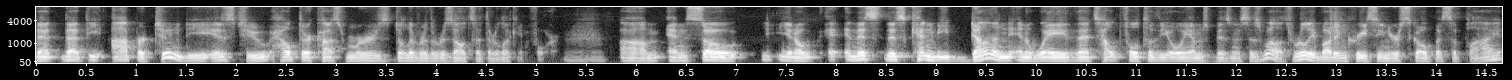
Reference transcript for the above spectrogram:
that that the opportunity is to help their customers deliver the results that they're looking for. Mm-hmm. Um, and so, you know, and this this can be done in a way that's helpful to the OEM's business as well. It's really about increasing your scope of supply,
